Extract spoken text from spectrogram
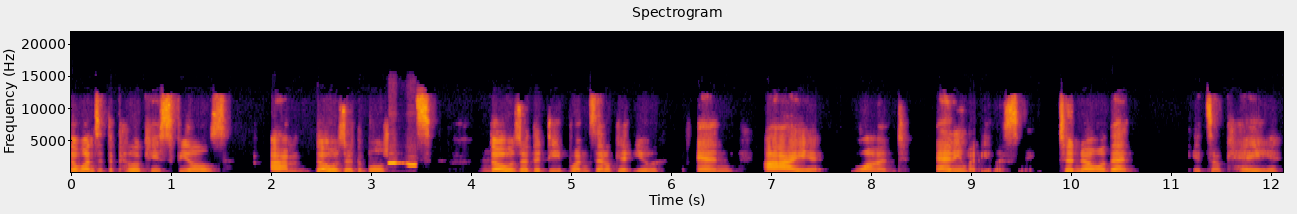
the ones that the pillowcase feels. Um, those are the bullshits. Hmm. Those are the deep ones that'll get you. And I want anybody listening to know that it's okay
